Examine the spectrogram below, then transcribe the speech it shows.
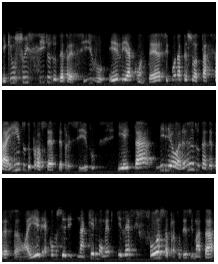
E que o suicídio do depressivo, ele acontece quando a pessoa está saindo do processo depressivo e está melhorando da depressão. Aí ele, é como se ele, naquele momento, tivesse força para poder se matar,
